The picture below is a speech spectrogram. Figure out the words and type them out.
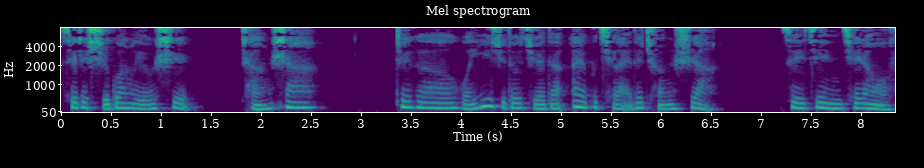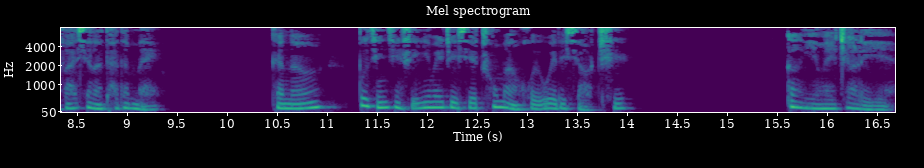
随着时光流逝，长沙这个我一直都觉得爱不起来的城市啊，最近却让我发现了它的美。可能不仅仅是因为这些充满回味的小吃，更因为这里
